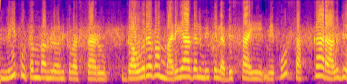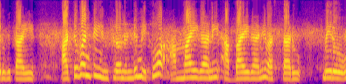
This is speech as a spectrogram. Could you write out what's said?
మీ కుటుంబంలోనికి వస్తారు. గౌరవ మర్యాదలు మీకు లభిస్తాయి. మీకు సత్కారాలు జరుగుతాయి. అటువంటి ఇంట్లో నుండి మీకు అమ్మాయి గాని అబ్బాయి గాని వస్తారు. మీరు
